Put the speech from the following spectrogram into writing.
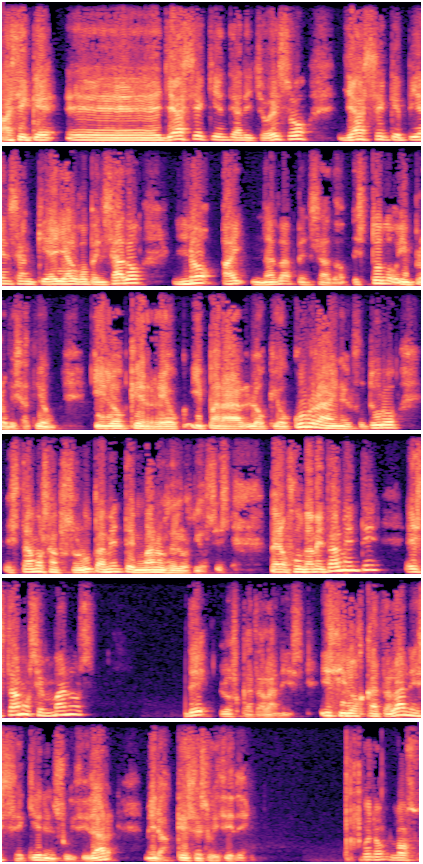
Así que eh, ya sé quién te ha dicho eso, ya sé que piensan que hay algo pensado, no hay nada pensado, es todo improvisación. Y, lo que y para lo que ocurra en el futuro estamos absolutamente en manos de los dioses. Pero fundamentalmente estamos en manos de los catalanes. Y si los catalanes se quieren suicidar, mira, que se suiciden. Bueno, los,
